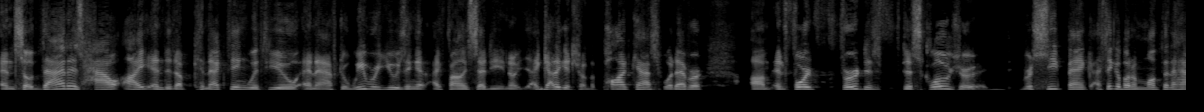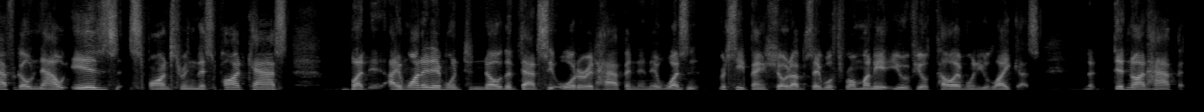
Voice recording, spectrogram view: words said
And so that is how i ended up connecting with you and after we were using it i finally said you know i got to get you on the podcast whatever. Um, and for for dis- disclosure receipt bank i think about a month and a half ago now is sponsoring this podcast but i wanted everyone to know that that's the order it happened and it wasn't receipt bank showed up and say we'll throw money at you if you'll tell everyone you like us. That did not happen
